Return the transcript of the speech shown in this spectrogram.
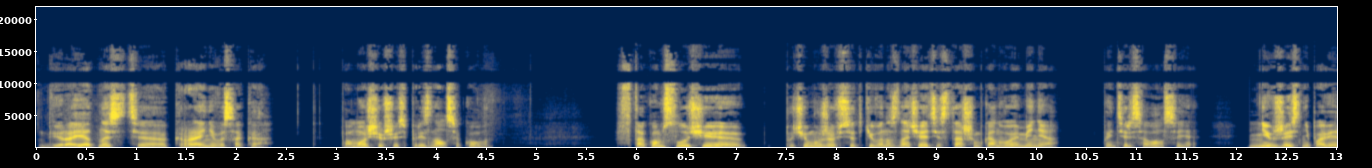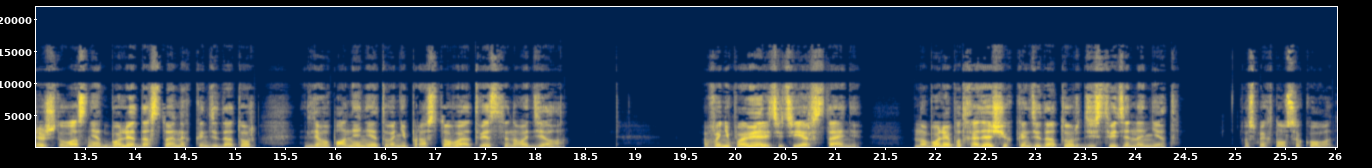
Вероятность э, крайне высока. Поморщившись, признался Кован. В таком случае, почему же все-таки вы назначаете старшим конвоем меня? Поинтересовался я. Ни в жизнь не поверю, что у вас нет более достойных кандидатур для выполнения этого непростого и ответственного дела. Вы не поверите, Тьер в стане, но более подходящих кандидатур действительно нет усмехнулся Кован.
